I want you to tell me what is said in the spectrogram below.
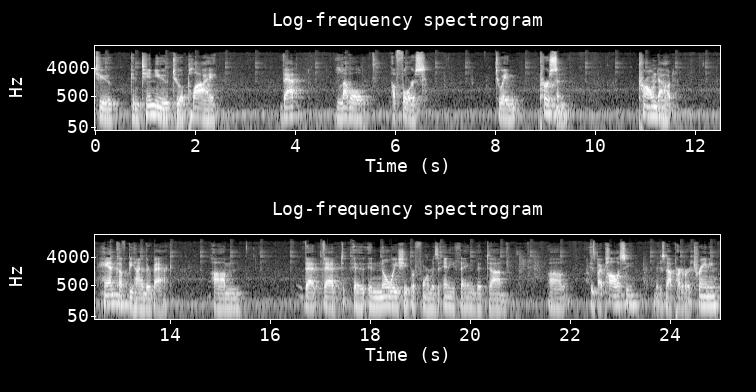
to continue to apply that level of force to a person proned out, handcuffed behind their back, um, that that uh, in no way, shape, or form is anything that um, uh, is by policy, is not part of our training,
